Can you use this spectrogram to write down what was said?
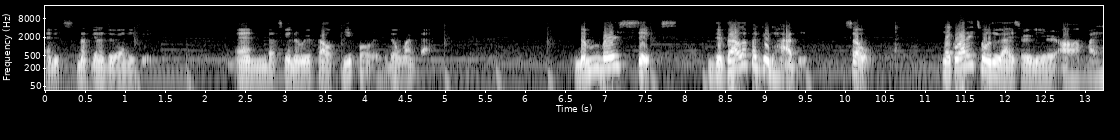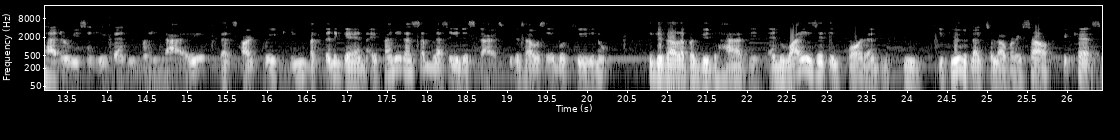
and it's not gonna do any good. And that's gonna repel people if you don't want that. Number six, develop a good habit. So, like what I told you guys earlier, um, I had a recent event in my life that's heartbreaking, but then again, I find it as a blessing in disguise because I was able to, you know, to develop a good habit. And why is it important if you if you would like to love yourself? Because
